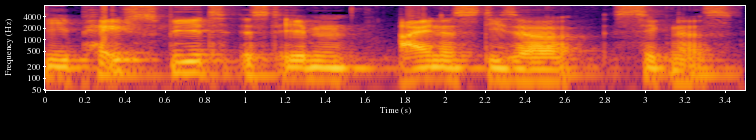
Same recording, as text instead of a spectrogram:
die Page Speed ist eben eines dieser Signals.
